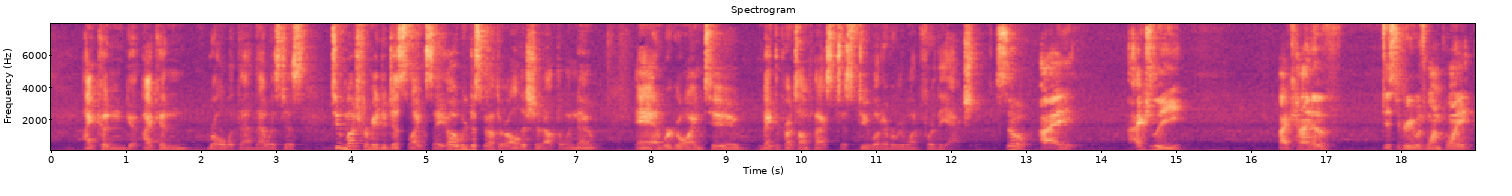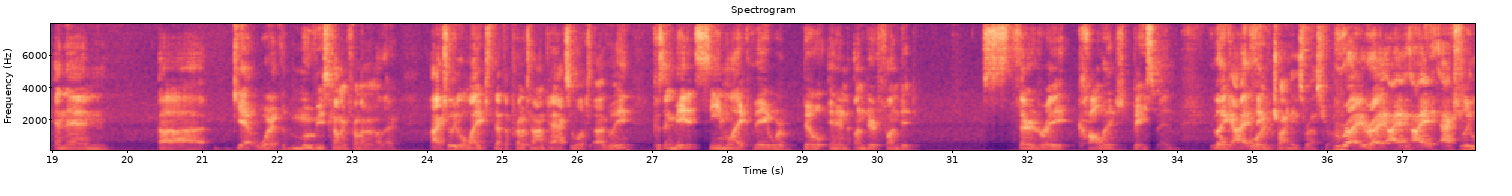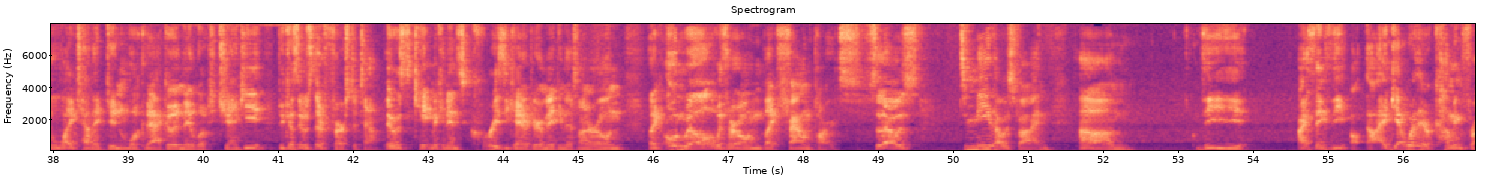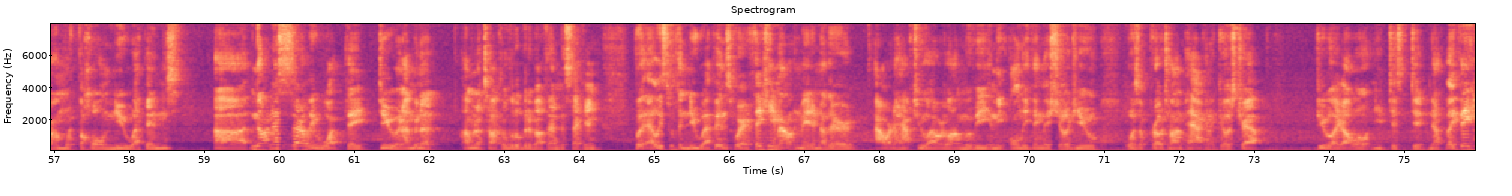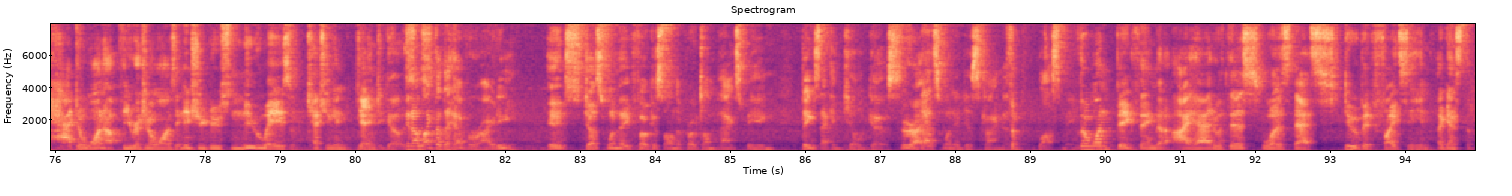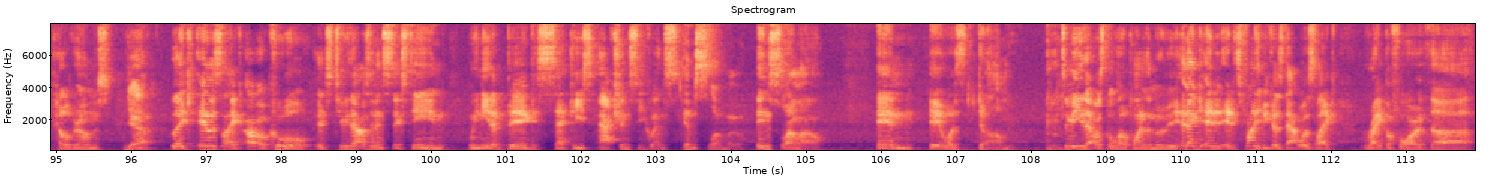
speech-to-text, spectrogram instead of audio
I couldn't go, I couldn't roll with that. That was just too much for me to just like say, "Oh, we're just going to throw all this shit out the window and we're going to make the proton packs just do whatever we want for the action." So I actually I kind of disagree with one point and then uh, get where the movie's coming from on another. I actually liked that the proton packs looked ugly because it made it seem like they were built in an underfunded third rate college basement. Like I Or think Chinese restaurant. Right, right. I, I actually liked how they didn't look that good and they looked janky because it was their first attempt. It was Kate McKinnon's crazy character making this on her own, like own will with her own like found parts. So that was, to me, that was fine. Um, the, I think the I get where they are coming from with the whole new weapons. Uh, not necessarily what they do, and I'm gonna I'm gonna talk a little bit about that in a second. But at least with the new weapons, where if they came out and made another hour and a half, two hour long movie, and the only thing they showed you was a proton pack and a ghost trap, people were like, oh well, you just did nothing. Like they had to one up the original ones and introduce new ways of catching and getting to ghosts. And I like that they have variety. It's just when they focus on the proton packs being things that can kill ghosts. Right. That's when it just kind of The- lost me. The one big thing that I had with this was that stupid fight scene against the pilgrims. Yeah. Like it was like, oh cool, it's 2016. We need a big set piece action sequence In slow mo. in slow mo, and it was dumb. to me, that was the low point of the movie, and I, it, it's funny because that was like right before the,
